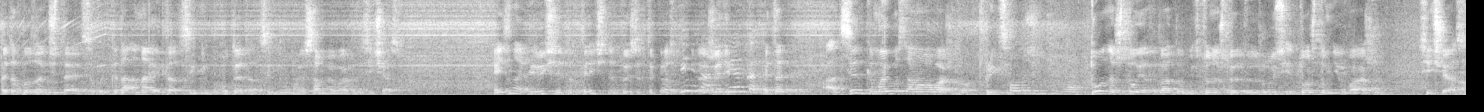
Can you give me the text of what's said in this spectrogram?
Это в глазах читается, блин. Когда она это оценила, вот это оценила, мое самое важное сейчас. Я не знаю, первично это вторично, то есть это как раз выражение- оценка. это оценка моего самого важного, в принципе. То, на что я вкладываюсь, то, на что я тружусь, и то, что мне важно сейчас.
